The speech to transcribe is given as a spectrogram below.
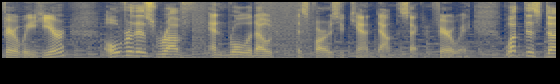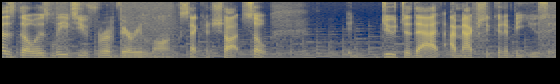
fairway here, over this rough, and roll it out as far as you can down the second fairway. What this does, though, is leaves you for a very long second shot. So due to that, I'm actually going to be using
